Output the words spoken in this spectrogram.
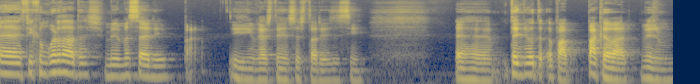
uh, ficam guardadas, mesmo a sério. Pá. E um gajo tem estas histórias assim. Uh, tenho outra, para acabar, mesmo,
